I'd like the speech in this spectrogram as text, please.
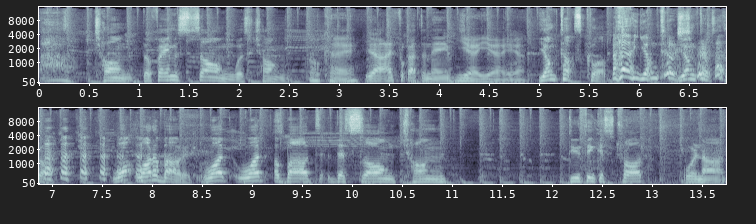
ah, Chung, the famous song was Chung. Okay. Yeah, I forgot the name. Yeah, yeah, yeah. Young Turks Club. Young Turks. Young Turks Club. what what about it? What what about the song Chung? Do you think it's trot or not?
